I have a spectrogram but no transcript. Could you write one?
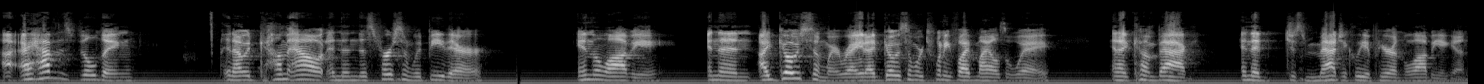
i, I have this building and i would come out and then this person would be there in the lobby and then i'd go somewhere right i'd go somewhere 25 miles away and i'd come back and then just magically appear in the lobby again.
